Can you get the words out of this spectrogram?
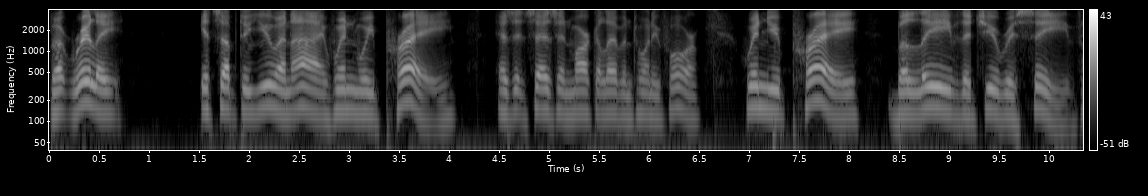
But really, it's up to you and I when we pray, as it says in Mark 11:24, when you pray, believe that you receive.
